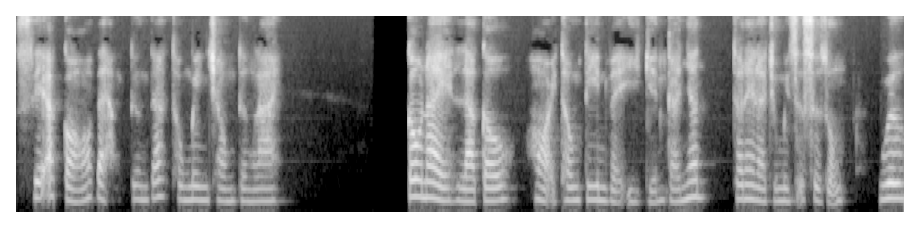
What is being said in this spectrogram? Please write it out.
sẽ có bảng tương tác thông minh trong tương lai? Câu này là câu hỏi thông tin về ý kiến cá nhân, cho nên là chúng mình sẽ sử dụng will.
